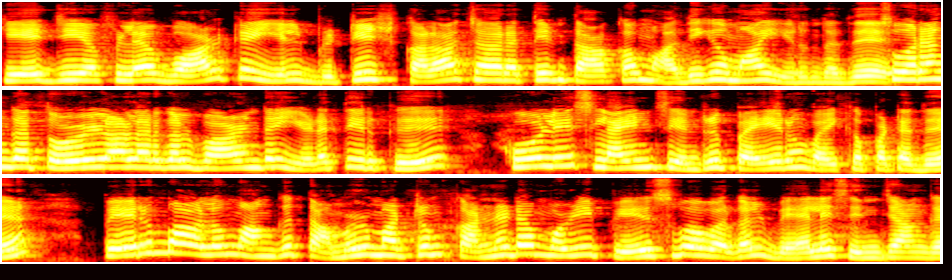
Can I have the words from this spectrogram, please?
கேஜிஎஃப்ல வாழ்க்கையில் பிரிட்டிஷ் கலாச்சாரத்தின் தாக்கம் அதிகமாக இருந்தது. சுரங்க தொழிலாளர்கள் வாழ்ந்த இடத்திற்கு கூலிஸ் லைன்ஸ் என்று பெயரும் வைக்கப்பட்டது. பெரும்பாலும் அங்கு தமிழ் மற்றும் கன்னட மொழி பேசுபவர்கள் வேலை செஞ்சாங்க.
